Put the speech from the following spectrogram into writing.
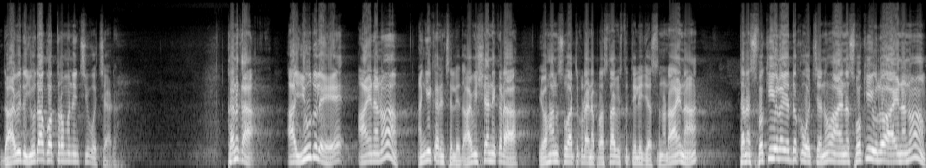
దావిదు యూదా గోత్రము నుంచి వచ్చాడు. కనుక ఆ యూదులే ఆయనను అంగీకరించలేదు. ఆ విషయాన్ని ఇక్కడ యోహాను సువార్తికుడు ఆయన ప్రస్తావిస్తూ తెలియజేస్తున్నాడు. ఆయన తన స్వకీయుల యుద్ధకు వచ్చాను. ఆయన స్వకీయులు ఆయనను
